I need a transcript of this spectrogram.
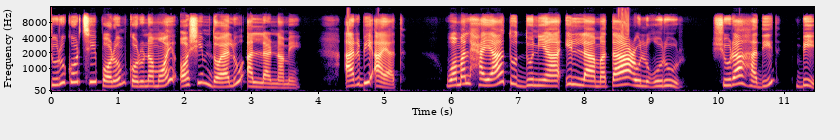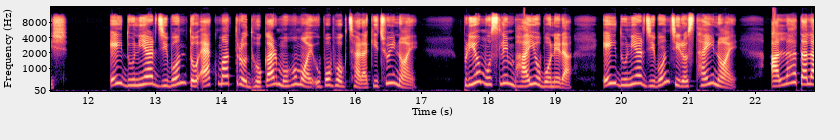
শুরু করছি পরম করুণাময় অসীম দয়ালু আল্লাহর নামে। আরবি আয়াত, ওয়ামাল হায়াতুদ্দুনিয়া ইল্লা মাতা উল গুরুর, সুরা হাদিদ বিশ। এই দুনিয়ার জীবন তো একমাত্র ধোকার মোহময় উপভোগ ছাড়া কিছুই নয়। প্রিয় মুসলিম ভাই ও বোনেরা, এই দুনিয়ার জীবন চিরস্থায়ী নয়। আল্লাহ তালা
